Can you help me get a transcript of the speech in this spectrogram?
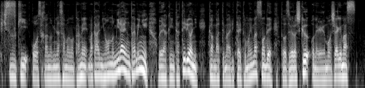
引き続き大阪の皆様のためまた日本の未来のためにお役に立てるように頑張ってまいりたいと思いますのでどうぞよろしくお願い申し上げます。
